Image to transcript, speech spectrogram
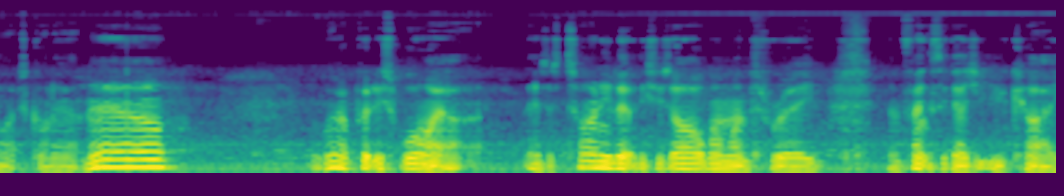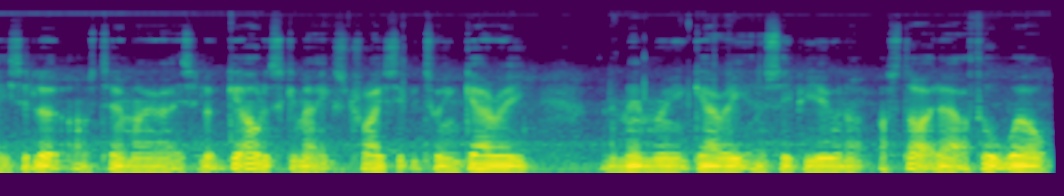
light's gone out now. Where I put this wire, there's a tiny little, this is R113, and thanks to Gadget UK, he said, look, I was telling my out, he said, look, get all the schematics, trace it between Gary and the memory, Gary and the CPU, and I, I started out, I thought, well,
